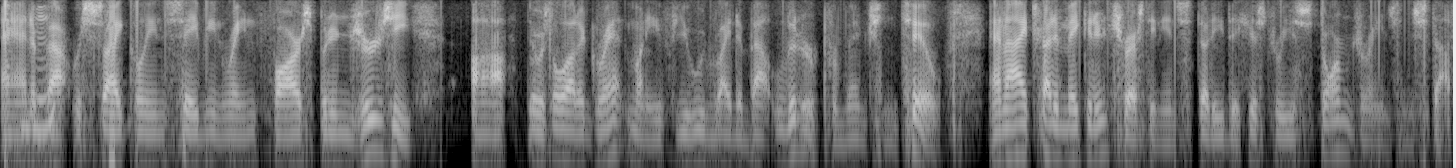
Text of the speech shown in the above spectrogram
and mm-hmm. about recycling, saving rainforests. But in Jersey, uh, there was a lot of grant money if you would write about litter prevention too. And I try to make it interesting and study the history of storm drains and stuff.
